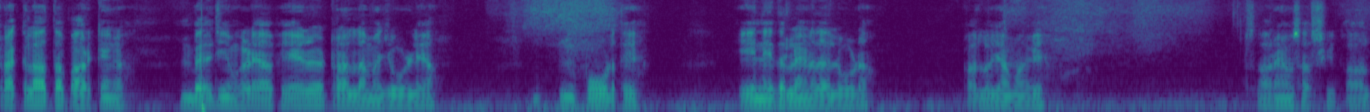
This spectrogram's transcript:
ਟਰੱਕ ਲਾਤਾ ਪਾਰਕਿੰਗ। ਬੈਲਜੀਅਮ ਖੜਿਆ, ਫਿਰ ਟਰਾਲਾ ਮੈਂ ਜੋੜ ਲਿਆ। ਪੋਰਟ ਤੇ। ਇਹ ਨੀਦਰਲੈਂਡ ਦਾ ਲੋਡ ਆ। ਕੱਲ ਨੂੰ ਜਾਵਾਂਗੇ। ਸਾਰਿਆਂ ਨੂੰ ਸਤਿ ਸ਼੍ਰੀ ਅਕਾਲ।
